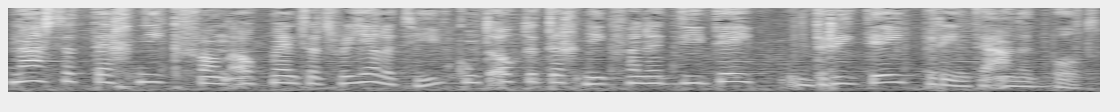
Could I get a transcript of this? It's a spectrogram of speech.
Naast de techniek van augmented reality... komt ook de techniek van het 3D-printen aan het bod.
